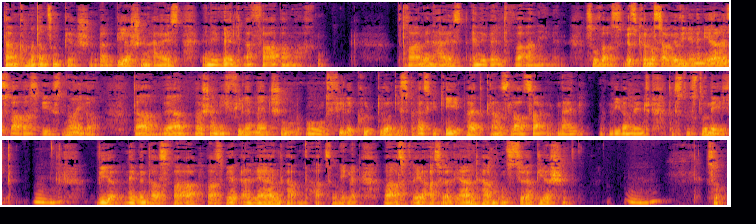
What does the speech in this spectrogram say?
Dann kommen wir dann zum Birschen, weil Birschen heißt, eine Welt erfahrbar machen. Träumen heißt, eine Welt wahrnehmen. So was. Jetzt können wir sagen, wir nehmen eh alles wahr, was ist. Naja, da werden wahrscheinlich viele Menschen und viele Kulturen, die es bereits gegeben hat, ganz laut sagen, nein, lieber Mensch, das tust du nicht. Mhm. Wir nehmen das wahr, was wir erlernt haben wahrzunehmen, was wir also erlernt haben, uns zu erbirschen. Mhm. So,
